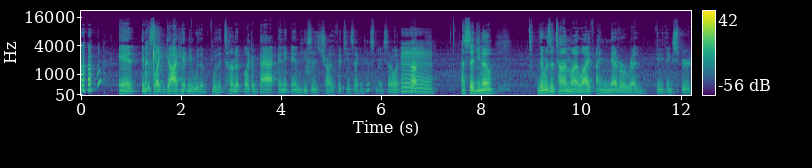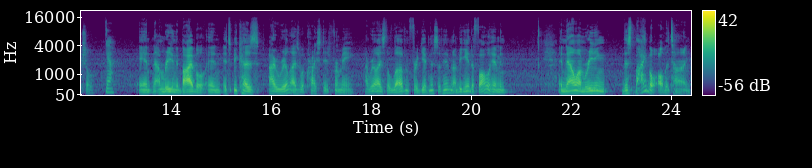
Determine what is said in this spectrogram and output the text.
and it was like God hit me with a with a ton of like a bat. And he, and he says, "Try the 15 second testimony." So I went, "Huh." Mm. I said, "You know, there was a time in my life I never read anything spiritual." Yeah. and I'm reading the Bible, and it's because I realized what Christ did for me. I realized the love and forgiveness of Him, and I began to follow Him, and and now I'm reading this Bible all the time.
